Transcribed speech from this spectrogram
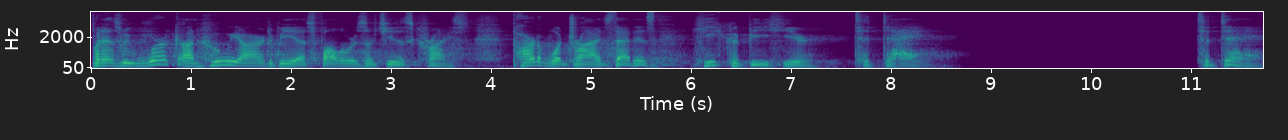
But as we work on who we are to be as followers of Jesus Christ, part of what drives that is He could be here today. Today.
